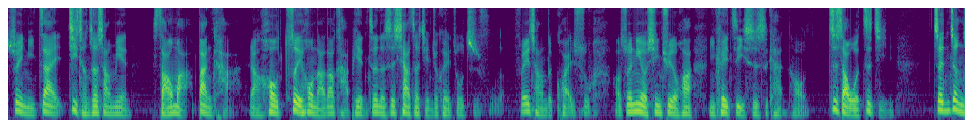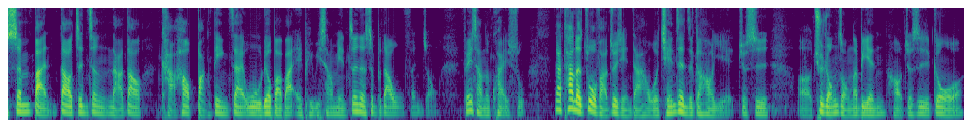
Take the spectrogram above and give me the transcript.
所以你在计程车上面扫码办卡，然后最后拿到卡片，真的是下车前就可以做支付了，非常的快速，好，所以你有兴趣的话，你可以自己试试看，好，至少我自己。真正申办到真正拿到卡号绑定在五五六八八 APP 上面，真的是不到五分钟，非常的快速。那他的做法最简单哈，我前阵子刚好也就是呃去荣总那边，好，就是跟我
